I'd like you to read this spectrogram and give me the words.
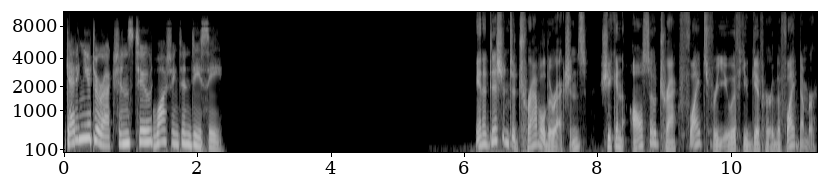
Getting you directions to Washington, D.C. In addition to travel directions, she can also track flights for you if you give her the flight number.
